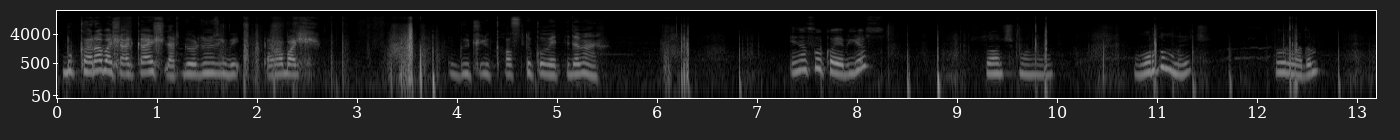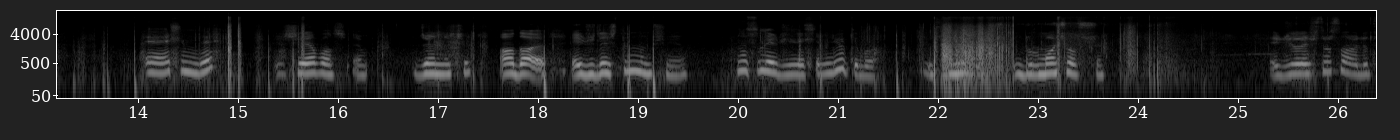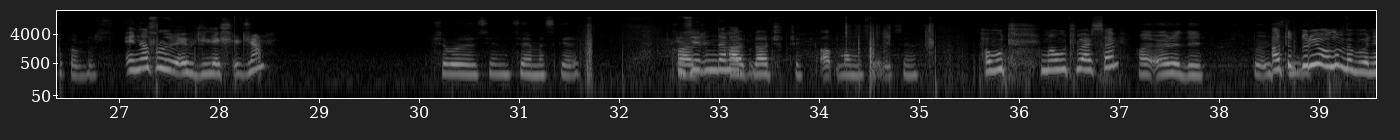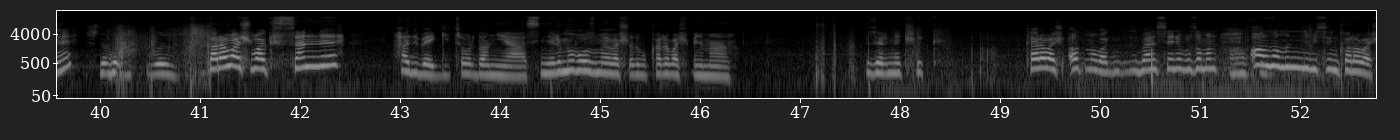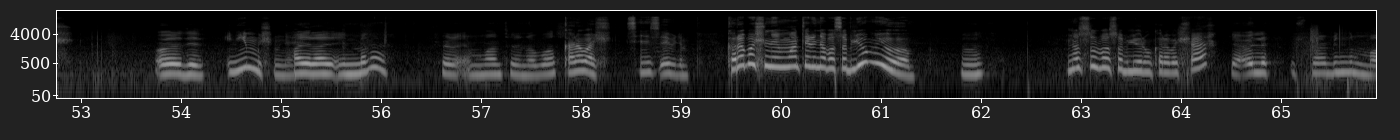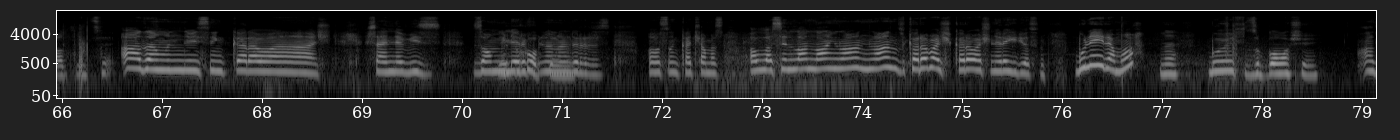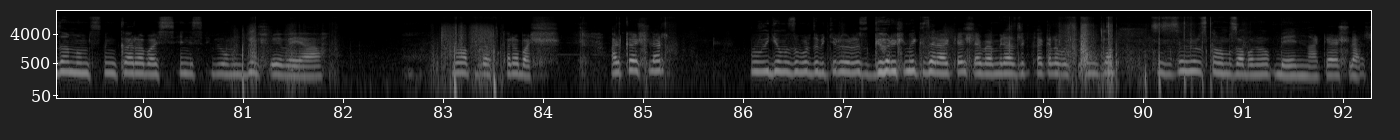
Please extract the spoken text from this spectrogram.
Bu Karabaş arkadaşlar. Gördüğünüz gibi Karabaş. Güçlü, kaslı, kuvvetli değil mi? E nasıl koyabiliyoruz? Çıkma ya. Vurdun mu hiç? Vurmadım. E şimdi Şeye bas. Üzerine çık. Aa daha evcilleştirmemişsin ya. nasıl evcilleştiriliyor ki bu? Üstüne durmaya çalışın. Evcilleştirirsen öyle takabilirsin. E nasıl evcilleştireceğim? İşte böyle seni sevmesi gerek. Üzerinden at- kalpler çıkacak. Atmaması gerek seni. Havuç mavuç versem? Hayır öyle değil. Böyle üstüne- Atıp duruyor oğlum be bu ne? İşte böyle, böyle Karabaş bak sen ne? Hadi be git oradan ya. Sinirimi bozmaya başladı bu Karabaş benim ha. Üzerine çık. Karabaş atma bak ben seni bu zaman adamın dibisin Karabaş. öyle değil. İneyim mi şimdi? Hayır hayır inme de. Şöyle envanterine bas. Karabaş seni sevdim. Karabaş'ın envanterine basabiliyor muyum? Evet. Nasıl basabiliyorum Karabaş'a? Ya öyle üstüne bindin mi? Sen- Adamın dibisin Karabaş. Senle biz zombileri Helikopter falan öldürürüz. Olsun kaçamaz. Allah seni lan lan lan lan Karabaş Karabaş nereye gidiyorsun? Bu ne Ramo? Ne? Bu Zıplama şeyi. Adamımsın Karabaş seni seviyorum şu eve ya. Ne yapacağız Karabaş? Arkadaşlar bu videomuzu burada bitiriyoruz. Görüşmek üzere arkadaşlar. Ben birazcık daha Karabaş'ı Sizi seviyoruz kanalımıza abone olup beğenin arkadaşlar.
